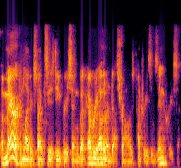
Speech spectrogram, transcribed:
American life expectancy is decreasing, but every other industrialized countries is increasing.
